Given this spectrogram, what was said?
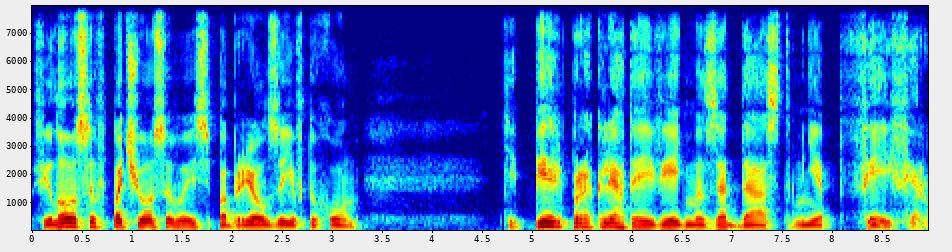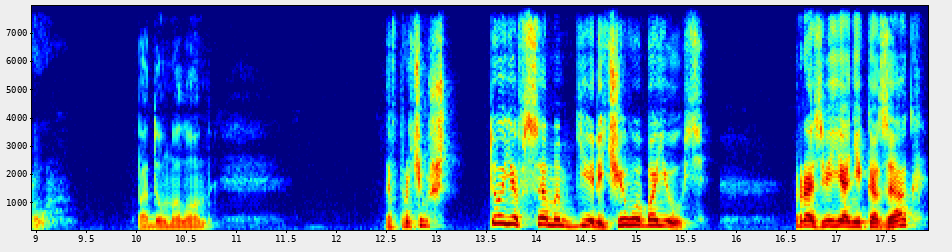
Философ, почесываясь, побрел за Евтухом. «Теперь проклятая ведьма задаст мне фейферу», — подумал он. «Да, впрочем, что я в самом деле, чего боюсь? Разве я не казак?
